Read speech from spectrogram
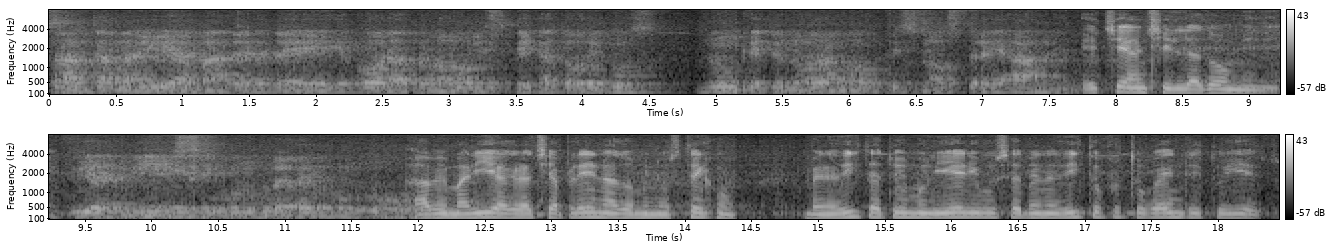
Santa Maria, Mater Dei, ora pro nobis peccatoribus, nunc et in hora mortis nostre. Amen. Ecce ancilla Domini. Fiat mi secundum verbum tuum. Ave Maria, gracia plena, Dominus tecum, benedicta tui mulieribus, et benedictus fructus ventris tui, Iesus.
